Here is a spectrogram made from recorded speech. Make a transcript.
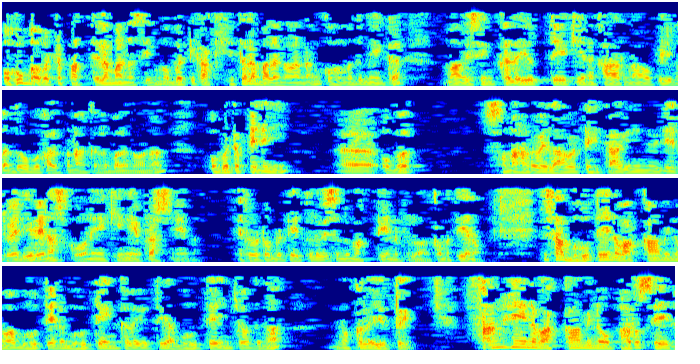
ඔහු බවට පත් වෙලා මනසින් ඔබ ටිකක් හිතලා බලනවා නම් කොහොමද මේක මා විසින් කළ යුත්තේ කියන කාරණාව පිළිබඳව ඔබ කල්පනා කරලා බලනවා නම් ඔබට පෙනෙයි ඔබ සමහර වෙලාවට හිතාගෙන ඉන්න විදිහට වැඩිය වෙනස් කෝණයකින් මේ ප්‍රශ්නයම. එතකොට ඔබට ඒ තුළ විසඳුමක් තියෙන්න පුළුවන්කම තියෙනවා. නිසා භූතේන වක්කාමිනෝ අභූතේන භූතයෙන් කළ යුතුයි අභූතයෙන් චෝදනා නොකළ යුතුයි. සංහේන වක්කාමිනෝ පරුසේන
